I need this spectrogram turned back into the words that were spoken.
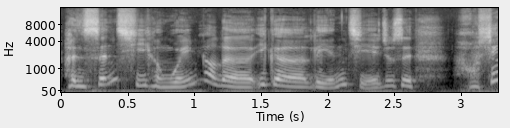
很神奇、很微妙的一个连接，就是好像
